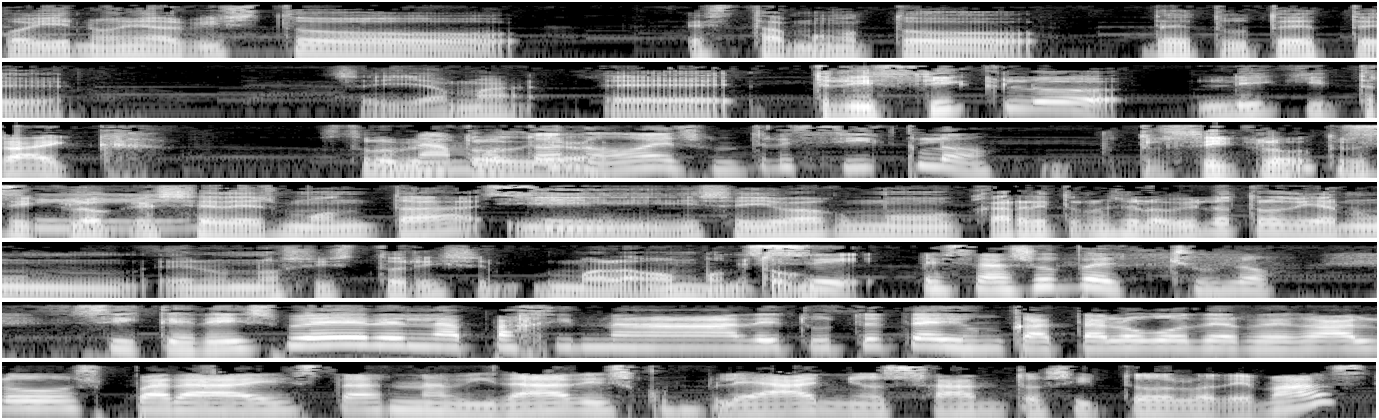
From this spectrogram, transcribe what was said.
Oye, ¿no has visto esta moto de tu tete? Se llama eh, Triciclo Licky Trike. Esto lo Una otro moto día. no, es un triciclo. Triciclo, triciclo Sí. que se desmonta y se lleva como carrito. No sé, lo vi el otro día en, un, en unos stories molaba un montón. Sí, está súper chulo. Si queréis ver en la página de Tutete hay un catálogo de regalos para estas navidades, cumpleaños, santos y todo lo demás,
